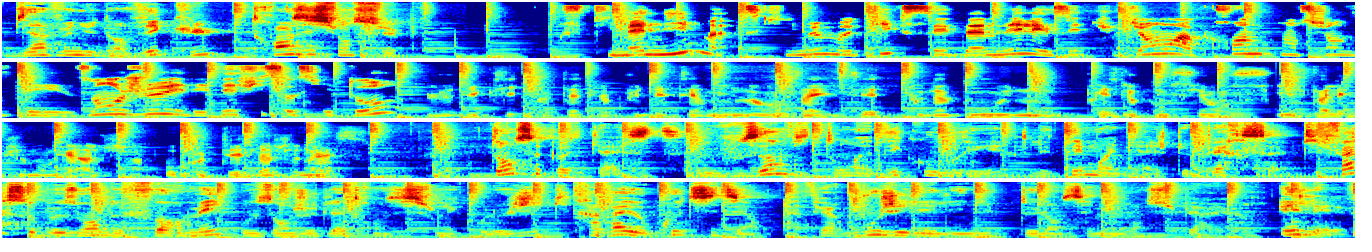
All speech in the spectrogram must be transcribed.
Bienvenue dans Vécu, Transition Sup. Ce qui m'anime, ce qui me motive, c'est d'amener les étudiants à prendre conscience des enjeux et des défis sociétaux. Le déclic peut-être le plus déterminant, ça a été tout d'un coup une prise de conscience. Il fallait que je m'engage aux côtés de la jeunesse. Dans ce podcast, nous vous invitons à découvrir les témoignages de personnes qui, face aux besoins de former aux enjeux de la transition écologique, travaillent au quotidien à faire bouger les lignes de l'enseignement supérieur. Élèves,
